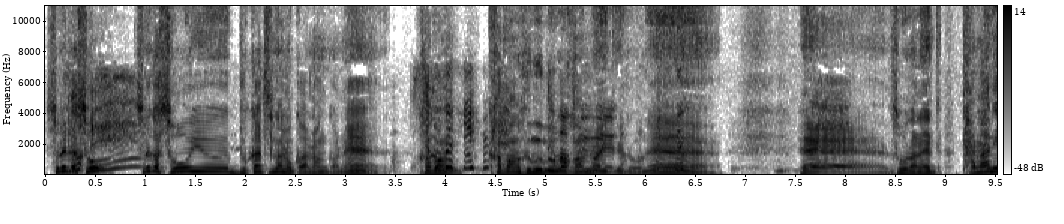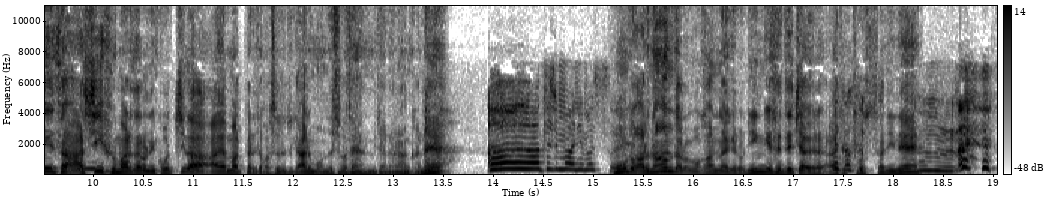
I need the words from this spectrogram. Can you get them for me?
それがそう、それがそういう部活なのかなんかね。カバン、カバン踏む部わかんないけどね。へえ、そうだね。たまにさ、足踏まれたのにこっちが謝ったりとかするときあるもんね。すいません、みたいななんかね。私もあります。本当あれなんだろうわかんないけど、人間性出ちゃうよね。あえてとっさにね。うん。うん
